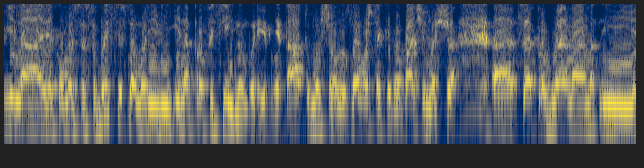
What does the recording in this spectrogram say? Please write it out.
і на якомусь особистісному рівні, і на професійному рівні. Та тому що ну знову ж таки ми бачимо, що е, це проблема і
